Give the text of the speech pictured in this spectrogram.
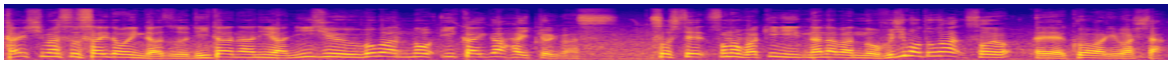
対しますサイドワインダーズリターナーには25番のイカイが入っております。そしてその脇に7番の藤本がそ、えー、加わりました。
